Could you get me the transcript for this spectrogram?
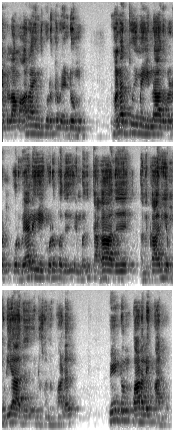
என்றெல்லாம் ஆராய்ந்து கொடுக்க வேண்டும். மன தூய்மை இல்லாதவரிடம் ஒரு வேலையை கொடுப்பது என்பது தகாது அந்த காரியம் முடியாது என்று சொன்ன பாடல். மீண்டும் பாடலை பார்ப்போம்.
